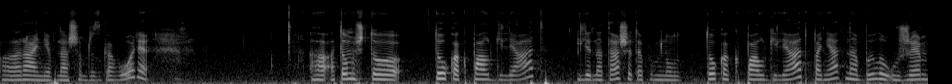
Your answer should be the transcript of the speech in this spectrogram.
а, ранее в нашем разговоре, а, о том, что то, как пал Гелиад, или Наташа это упомянула, то, как пал Гелиад, понятно было уже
